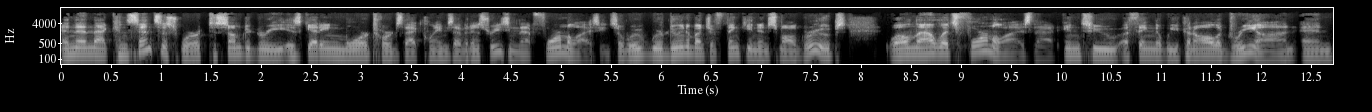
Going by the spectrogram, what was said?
and then that consensus work, to some degree, is getting more towards that claims evidence reasoning, that formalizing. So we're, we're doing a bunch of thinking in small groups. Well, now let's formalize that into a thing that we can all agree on and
